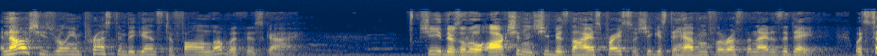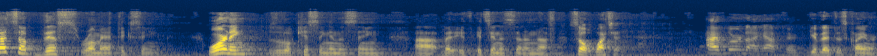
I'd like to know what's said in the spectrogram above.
and now she's really impressed and begins to fall in love with this guy. She, there's a little auction, and she bids the highest price, so she gets to have him for the rest of the night as a date, which sets up this romantic scene. Warning, there's a little kissing in the scene uh, but it, it's innocent enough. So watch it. I've learned I have to give that disclaimer.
